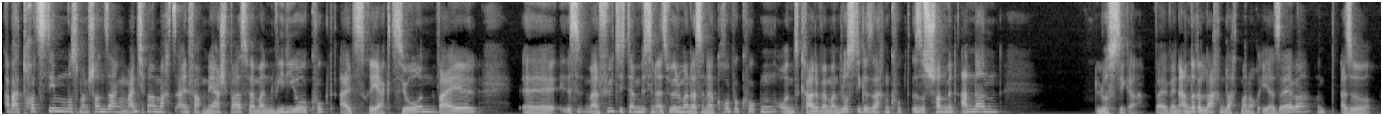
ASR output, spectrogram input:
aber trotzdem muss man schon sagen, manchmal macht es einfach mehr Spaß, wenn man ein Video guckt als Reaktion, weil äh, es, man fühlt sich da ein bisschen, als würde man das in der Gruppe gucken. Und gerade wenn man lustige Sachen guckt, ist es schon mit anderen lustiger. Weil wenn andere lachen, lacht man auch eher selber. Und also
